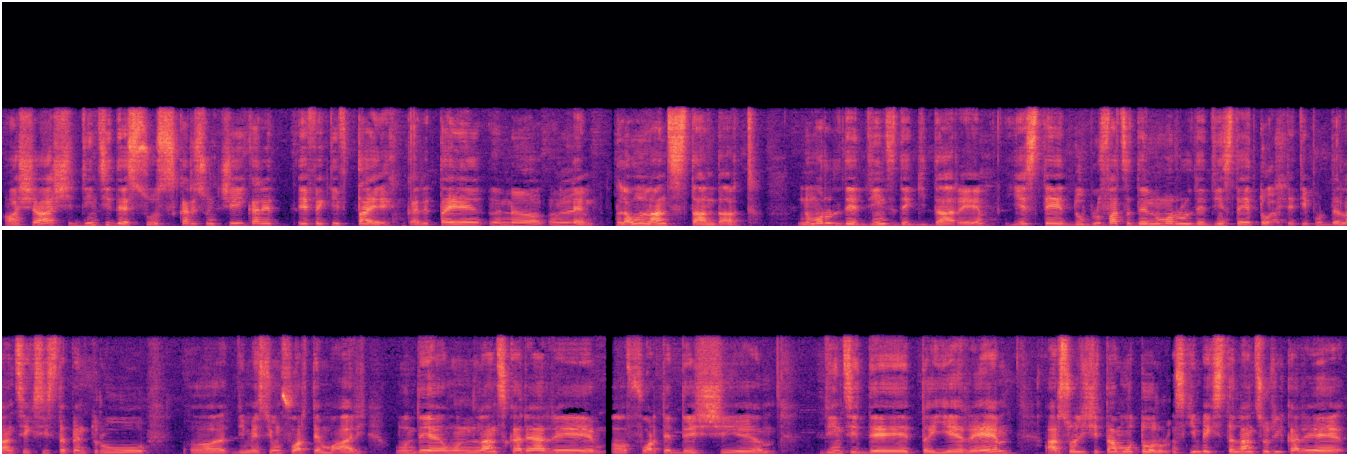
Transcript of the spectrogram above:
așa, și dinții de sus, care sunt cei care efectiv taie, care taie în, în lemn. La un lanț standard, numărul de dinți de ghidare este dublu față de numărul de dinți tăietori. Alte tipuri de lanț există pentru uh, dimensiuni foarte mari, unde un lanț care are uh, foarte deși uh, dinții de tăiere ar solicita motorul. În schimb, există lanțuri care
